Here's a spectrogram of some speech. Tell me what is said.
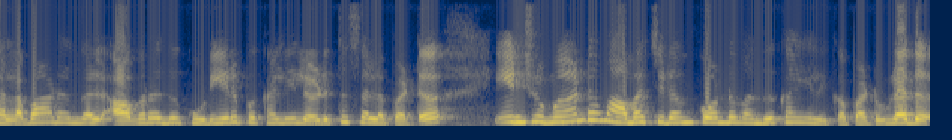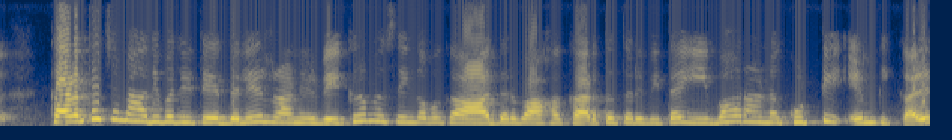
தளபாடங்கள் அவரது குடியிருப்புகளில் எடுத்து செல்லப்பட்டு இன்று மீண்டும் அமைச்சிடம் கொண்டு வந்து கையளிக்கப்பட்டுள்ளது. கடந்த ஜனாதிபதி தேர்தலில் ரணில் விக்ரமசிங்கவுக்கு ஆதரவாக கருத்து தெரிவித்த இவ்வாறான குட்டி எம்பிக்கள்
